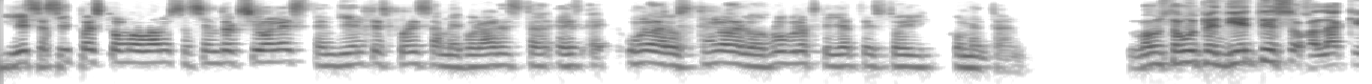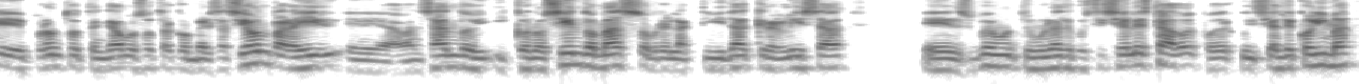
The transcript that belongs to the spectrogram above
Y es así pues como vamos haciendo acciones tendientes pues a mejorar esta, es, eh, uno, de los, uno de los rubros que ya te estoy comentando. Vamos a estar muy pendientes. Ojalá que pronto tengamos otra conversación para ir eh, avanzando y, y, conociendo más sobre la actividad que realiza el Supremo Tribunal de Justicia del Estado, el Poder Judicial de Colima,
